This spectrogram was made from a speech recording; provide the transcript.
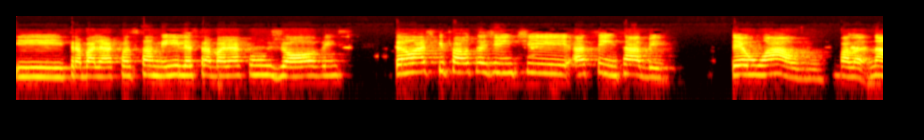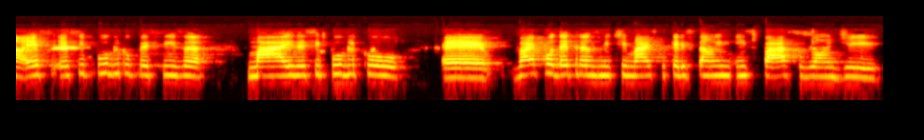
e trabalhar com as famílias, trabalhar com os jovens. Então, acho que falta a gente, assim, sabe, ter um alvo, fala, não, esse, esse público precisa mais, esse público é, vai poder transmitir mais, porque eles estão em, em espaços onde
